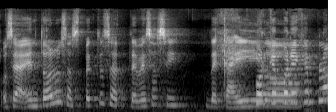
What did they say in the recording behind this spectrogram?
O sea, en todos los aspectos te ves así, decaído. Porque, por ejemplo,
